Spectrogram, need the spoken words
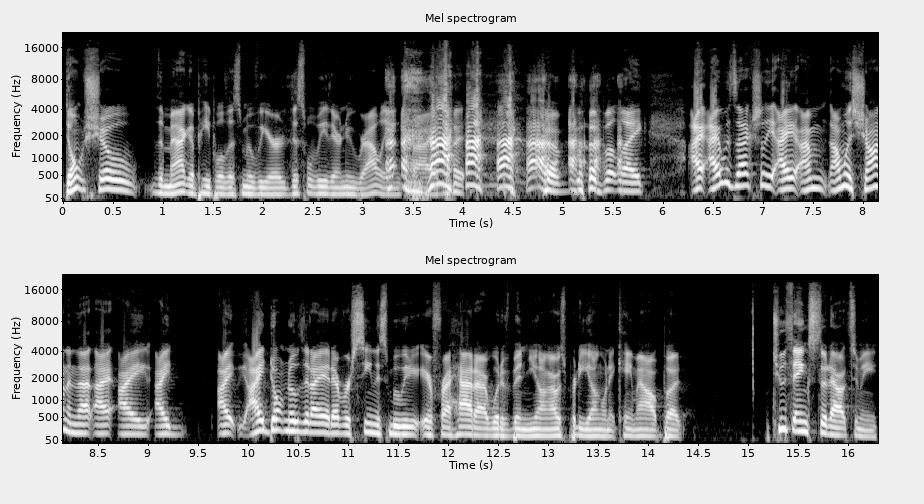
don't show the maga people this movie or this will be their new rallying cry but, but, but, like I, I was actually I, I'm I'm with Sean in that I, I I I I don't know that I had ever seen this movie. If I had, I would have been young. I was pretty young when it came out, but two things stood out to me.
